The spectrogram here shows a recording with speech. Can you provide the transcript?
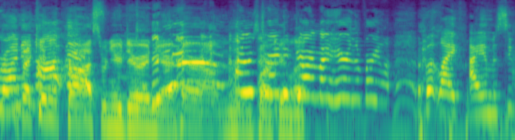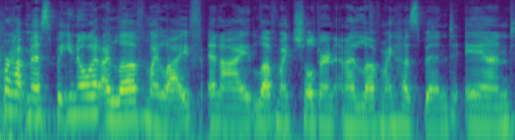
running that came hot across mess. when you're doing your hair out in the I was trying to parking lot. dry my hair in the parking lot. But like, I am a super hot mess. But you know what? I love my life, and I love my children, and I love my husband, and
